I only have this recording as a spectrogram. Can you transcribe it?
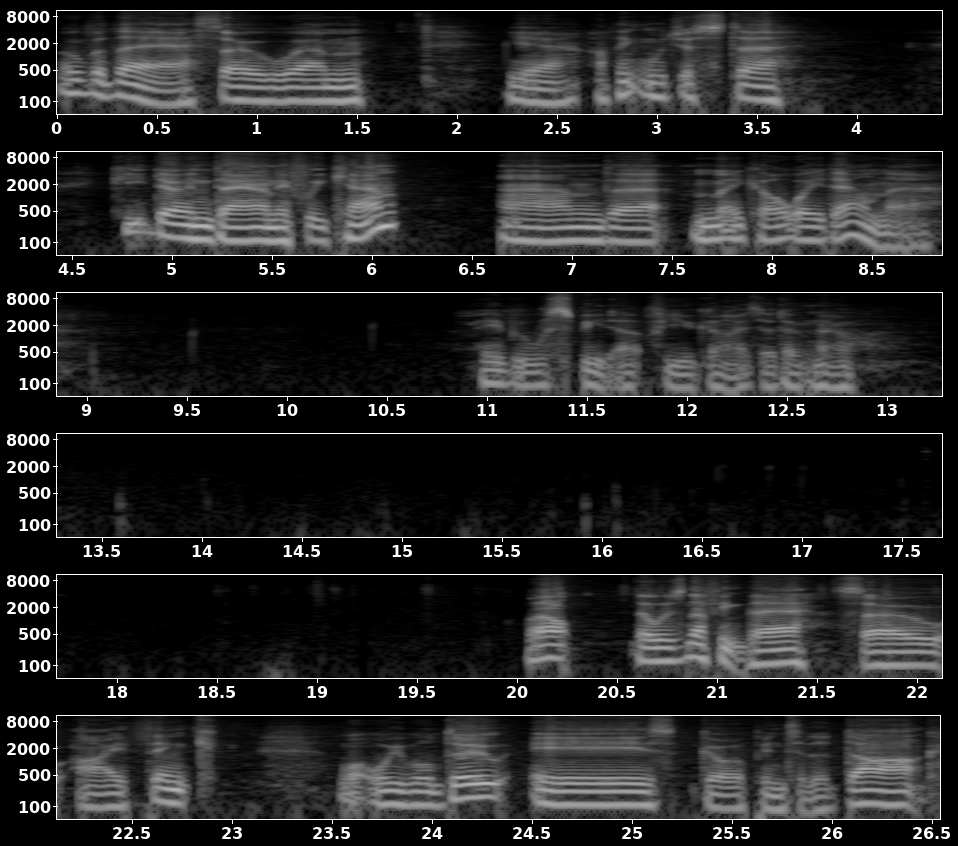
over there, so um, yeah, I think we'll just uh, keep going down if we can and uh, make our way down there. Maybe we'll speed up for you guys, I don't know. Well, there was nothing there, so I think what we will do is go up into the dark.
